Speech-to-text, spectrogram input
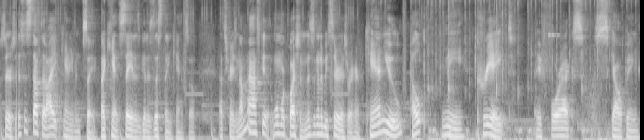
Seriously, this is stuff that I can't even say. I can't say it as good as this thing can. So that's crazy. Now I'm gonna ask it one more question. This is gonna be serious right here. Can you help me create a forex scalping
